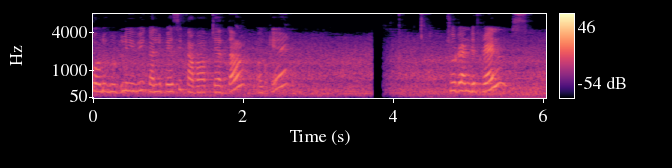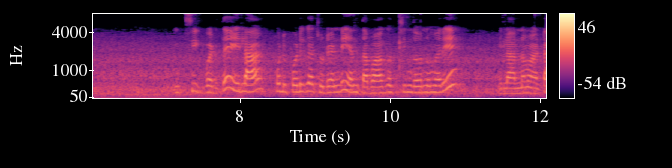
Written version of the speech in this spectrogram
కోడిగుడ్లు ఇవి కలిపేసి కబాబ్ చేద్దాం. ఓకే? చూడండి ఫ్రెండ్స్. మిక్సీకి పడితే ఇలా పొడి పొడిగా చూడండి ఎంత బాగా వచ్చిందోను మరి. ఇలా అన్నమాట.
